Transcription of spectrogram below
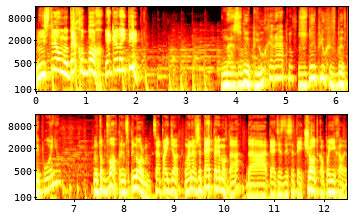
Мені стрьомно, де ходох? Як його знайти? У мене з одної плюхи репнув. З одної плюхи вбив, ти поняв? Ну, топ-2, в принципі, норм. Це пойдет. У мене вже 5 перемог, да? Да, 5 із 10. Чітко, поїхали.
